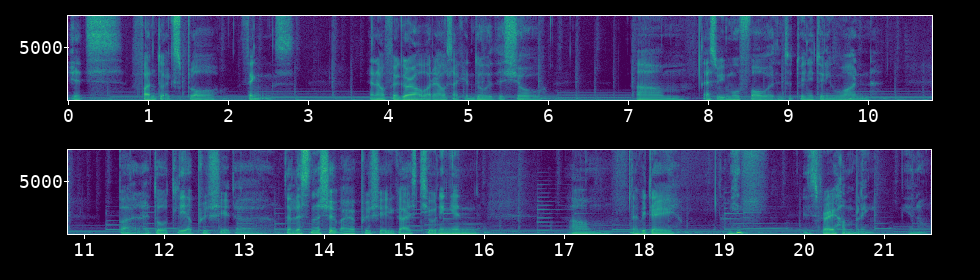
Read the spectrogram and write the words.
it's fun to explore things. And I'll figure out what else I can do with this show um, as we move forward into 2021. But I totally appreciate the, the listenership. I appreciate you guys tuning in um, every day. I mean, it's very humbling, you know.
